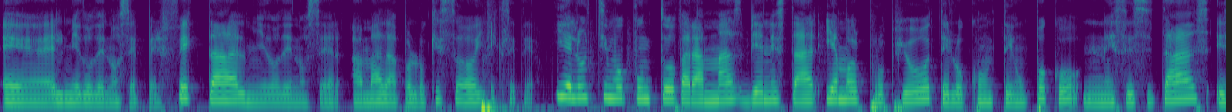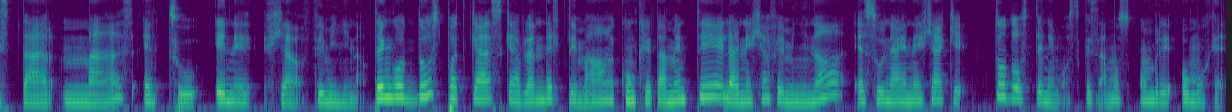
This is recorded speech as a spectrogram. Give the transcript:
eh, el miedo de no ser perfecta, el miedo de no ser amada por lo que soy, etc. Y el último punto para más bienestar y amor propio, te lo conté un poco, necesitas estar más en tu energía femenina. Tengo dos podcasts que hablan del tema, concretamente la energía femenina es una energía que todos tenemos, que seamos hombre o mujer.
